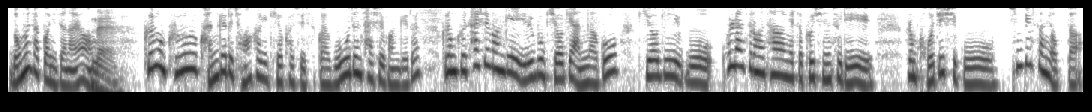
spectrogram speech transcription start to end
넘은 사건이잖아요. 네. 그러면 그 관계를 정확하게 기억할 수 있을까요? 모든 사실관계를? 그럼 그 사실관계의 일부 기억이 안 나고 기억이 뭐 혼란스러운 상황에서 그 진술이 그럼 거짓이고 신빙성이 없다.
